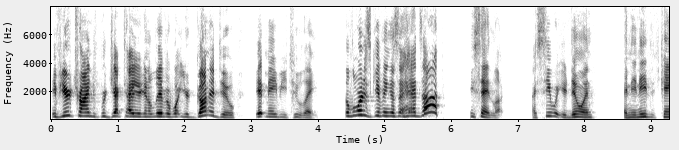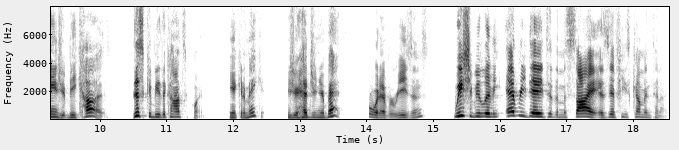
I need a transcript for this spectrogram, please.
If you're trying to project how you're going to live or what you're going to do, it may be too late. The Lord is giving us a heads up. He's saying, Look, I see what you're doing, and you need to change it because this could be the consequence. You ain't going to make it because you're hedging your bets for whatever reasons. We should be living every day to the Messiah as if he's coming tonight.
